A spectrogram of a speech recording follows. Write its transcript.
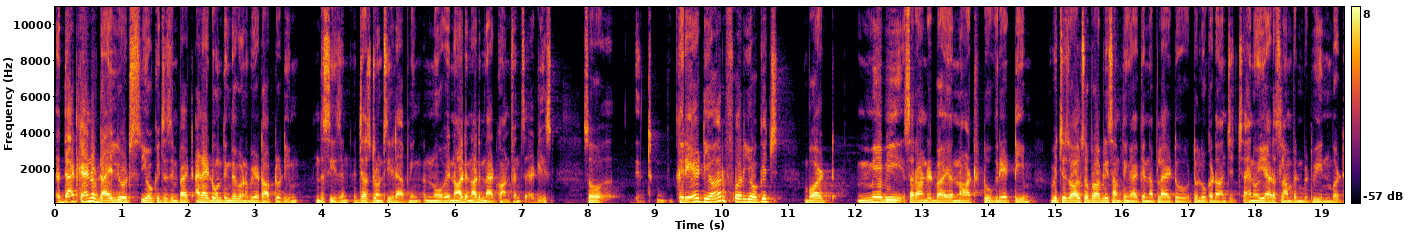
that kind of dilutes Jokic's impact, and I don't think they're going to be a top two team this season. I just don't see it happening. No way, not not in that conference at least. So it, great year for Jokic, but maybe surrounded by a not too great team, which is also probably something I can apply to to Luka Doncic. I know he had a slump in between, but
